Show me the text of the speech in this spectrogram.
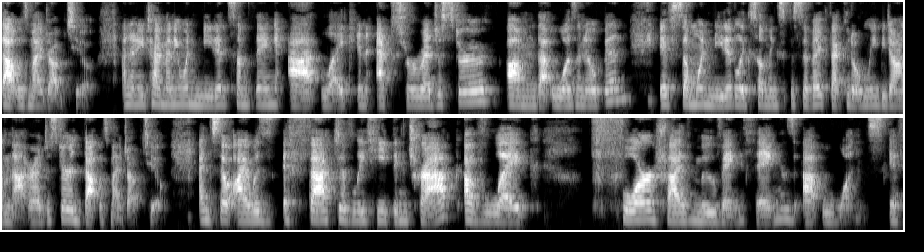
that was my job too. And anytime anyone needed something at like an extra register um, that wasn't open, if someone needed like something specific that could only be done on that register, that was my job too. And so I was effectively keeping track of like four or five moving things at once, if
